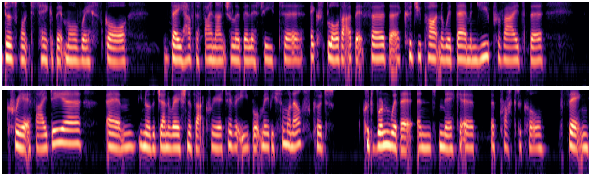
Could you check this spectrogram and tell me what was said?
does want to take a bit more risk or they have the financial ability to explore that a bit further. Could you partner with them and you provide the creative idea, um, you know, the generation of that creativity, but maybe someone else could could run with it and make it a, a practical thing.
